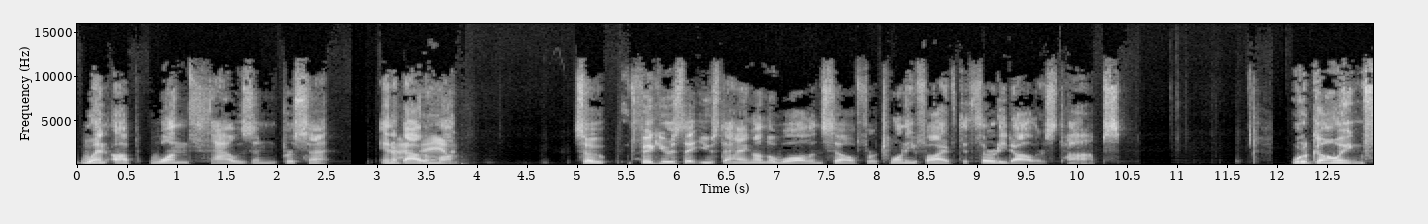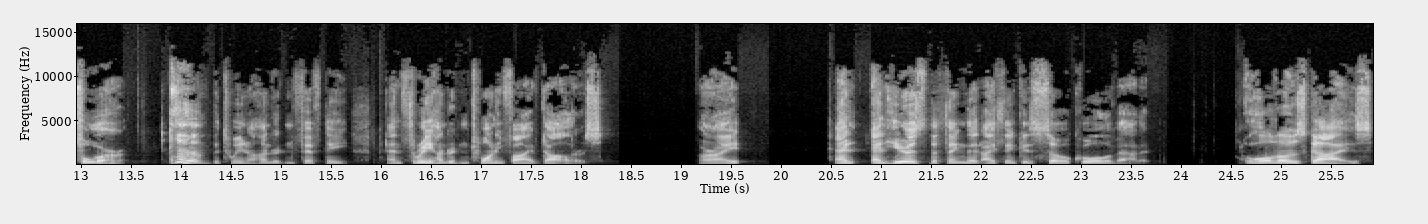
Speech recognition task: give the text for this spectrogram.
went up one thousand percent in God about a month. So figures that used to hang on the wall and sell for twenty five to thirty dollars tops were going for between 150 and 325 dollars. All right? And and here's the thing that i think is so cool about it. All those guys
